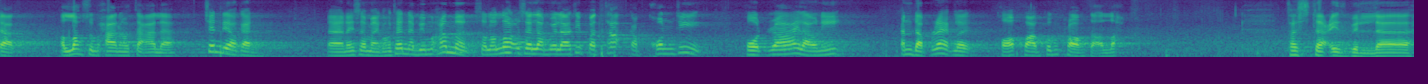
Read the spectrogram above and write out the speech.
จากอัลลอฮ์สุบฮานาอัลตะอาลาเช่นเดียวกัน ในสมัยของท่านนบีมุฮัมมัดสุลลัลลอฮุอะลัยฮิเวลาที่ปะทะกับคนที่โหดร้ายเหล่านี้ อันดับแรกเลย ขอความคุ้มครองต่อ Allah ฟัสตะอิซบิลลาห์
